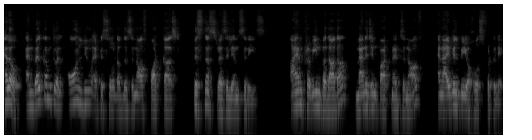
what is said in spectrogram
Hello, and welcome to an all new episode of the Zinnov Podcast Business Resilience series. I am Praveen Bhadada, Managing Partner at Zinnov and I will be your host for today.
